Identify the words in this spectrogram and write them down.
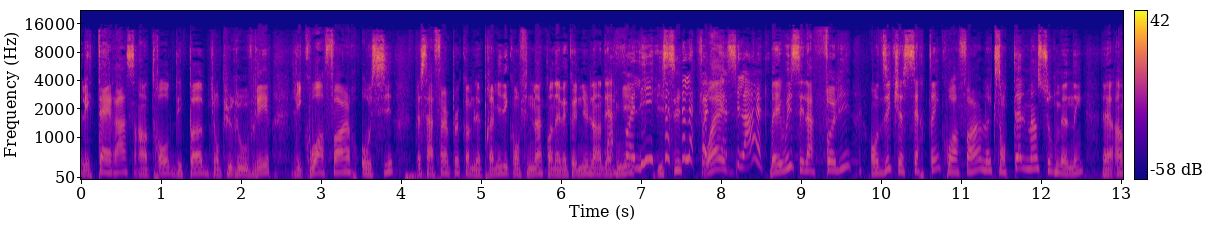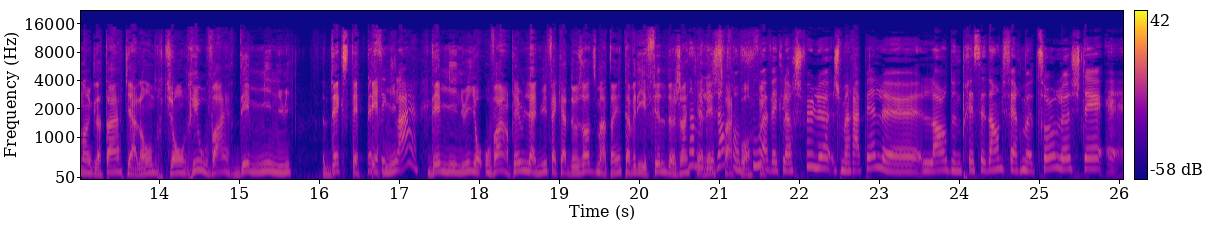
Les terrasses, entre autres, des pubs qui ont pu réouvrir. Les coiffeurs aussi. Puis ça fait un peu comme le premier déconfinement qu'on avait connu l'an dernier. folie. Ici. La folie Ouais, capillaire. ben oui, c'est la folie. On dit que certains coiffeurs là, qui sont tellement surmenés euh, en Angleterre puis à Londres qui ont réouvert dès minuit. Dès que c'était c'est permis, dès minuit, ils ont ouvert en plein milieu de la nuit. Fait qu'à 2 heures du matin, t'avais des files de gens Non, qui allaient les se gens faire sont coiffer. fous avec leurs cheveux. Là. Je me rappelle, euh, lors d'une précédente fermeture, là, j'étais euh,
